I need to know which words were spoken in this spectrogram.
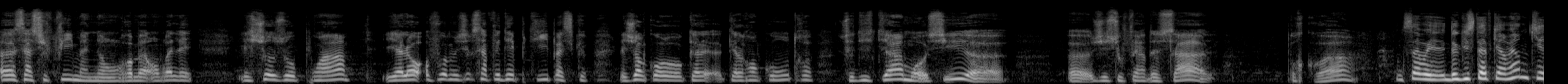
euh, ça suffit maintenant, on remet, on remet les, les choses au point. Et alors, au fur et à mesure, ça fait des petits parce que les gens qu'elle rencontre se disent tiens, moi aussi, euh, euh, j'ai souffert de ça. Pourquoi? Donc ça, oui, de Gustave Kermern qui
